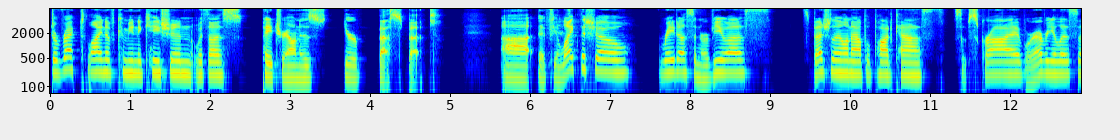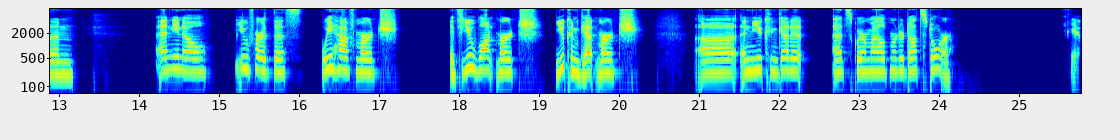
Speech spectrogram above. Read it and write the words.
direct line of communication with us, Patreon is your best bet. Uh, if you like the show, rate us and review us, especially on Apple Podcasts. Subscribe wherever you listen. And you know, you've heard this. We have merch. If you want merch, you can get merch. Uh, and you can get it at squaremileofmurder.store. Yep.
